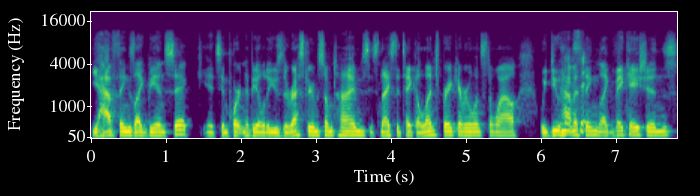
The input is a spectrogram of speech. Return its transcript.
you have things like being sick. It's important to be able to use the restroom sometimes. It's nice to take a lunch break every once in a while. We do have a thing like vacations.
